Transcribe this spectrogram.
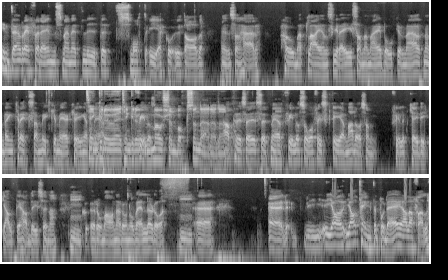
inte en referens men ett litet smått eko utav en sån här home appliance grej som är med i boken med. Men den kretsar mycket mer kring ett tänker, mer, du, tänker du motionboxen där eller? Ja, precis. Ett mer filosofiskt tema då som Philip K. Dick alltid hade i sina romaner och noveller då. Eh, eh, jag, jag tänkte på det i alla fall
